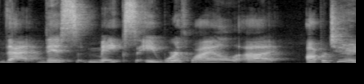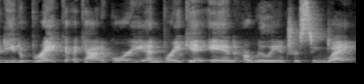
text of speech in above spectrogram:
that this makes a worthwhile uh, opportunity to break a category and break it in a really interesting way.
